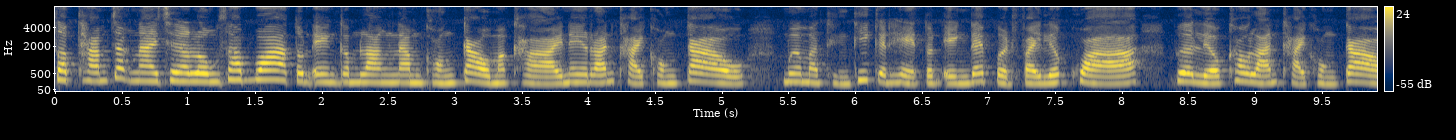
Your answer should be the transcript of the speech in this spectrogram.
สอบถามจากนายชนรงค์ทราบว่าตนเองกำลังนำของเก่ามาขายในร้านขายของเก่า เมื่อมาถึงที่เกิดเหตุตนเองได้เปิดไฟเลี้ยวขวา เพื่อเลี้ยวเข้าร้านขายของเก่า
